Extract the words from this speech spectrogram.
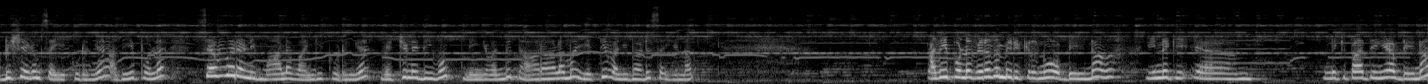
அபிஷேகம் செய்ய கொடுங்க. அதே போல் செவ்வரளி மாலை வாங்கி கொடுங்க. வெற்றிலை தீபம் நீங்கள் வந்து தாராளமாக ஏற்றி வழிபாடு செய்யலாம். அதே போல் விரதம் இருக்கணும் அப்படின்னா இன்றைக்கி இன்றைக்கி பார்த்தீங்க அப்படின்னா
